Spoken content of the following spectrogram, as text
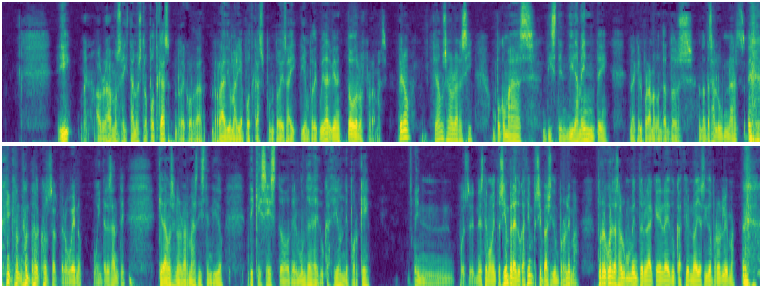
Y bueno, hablábamos, ahí está nuestro podcast, recordad, radiomariapodcast.es, hay tiempo de cuidar y vienen todos los programas. Pero quedamos en hablar así, un poco más distendidamente, en aquel programa con tantos, con tantas alumnas y con tantas cosas, pero bueno, muy interesante. Quedamos en hablar más distendido de qué es esto, del mundo de la educación, de por qué en, pues en este momento siempre la educación siempre ha sido un problema. ¿Tú recuerdas algún momento en el que la educación no haya sido problema?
